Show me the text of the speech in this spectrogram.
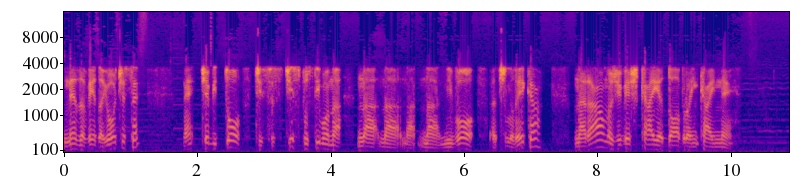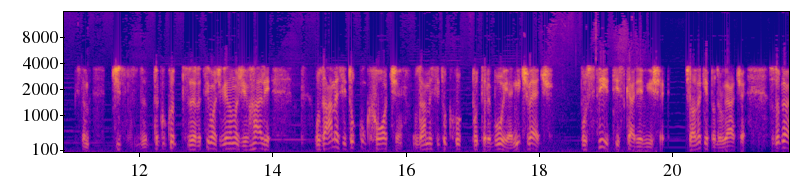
nezavedajoče se. Ne? Če bi to, če se čisto spustimo na, na, na, na, na nivo eh, človeka, naravno že veš, kaj je dobro in kaj ne. Mislim, čist, tako kot recimo, če gledamo živali, vzame si to, koliko hoče, vzame si to, koliko potrebuje, nič več, pusti tisto, kar je višek. Človek je pa drugače. Zato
